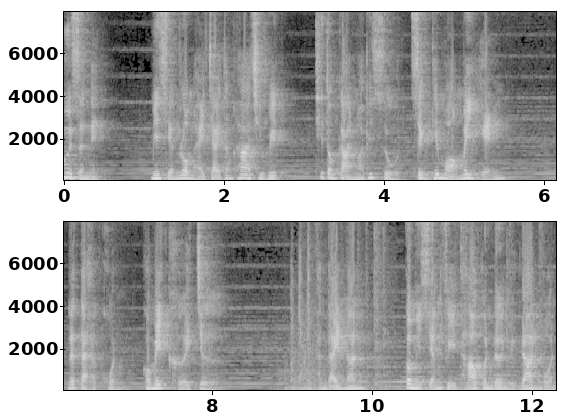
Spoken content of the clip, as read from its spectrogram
มืดสนิท มีเสียงลมหายใจทั้งห้าชีวิตที่ต้องการมาพิสูจน์สิ่งที่มองไม่เห็น และแต่ละคนก็ไม่เคยเจอ ทันใดนั้นก็มีเสียงฝีเท้าคนเดินอยู่ด้านบน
